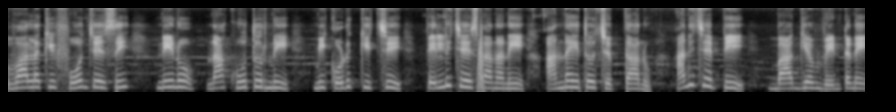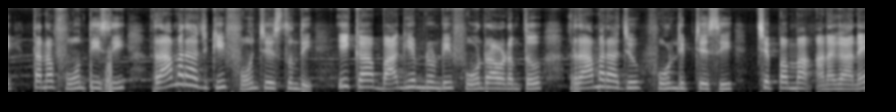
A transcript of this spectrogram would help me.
వాళ్ళకి ఫోన్ చేసి నేను నా కూతుర్ని మీ కొడుక్కిచ్చి పెళ్ళి చేస్తానని అన్నయ్యతో చెప్తాను అని చెప్పి భాగ్యం వెంటనే తన ఫోన్ తీసి రామరాజుకి ఫోన్ చేస్తుంది. ఇక భాగ్యం నుండి ఫోన్ రావడంతో రామరాజు ఫోన్ లిప్ చేసి చెప్పమ్మా అనగానే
